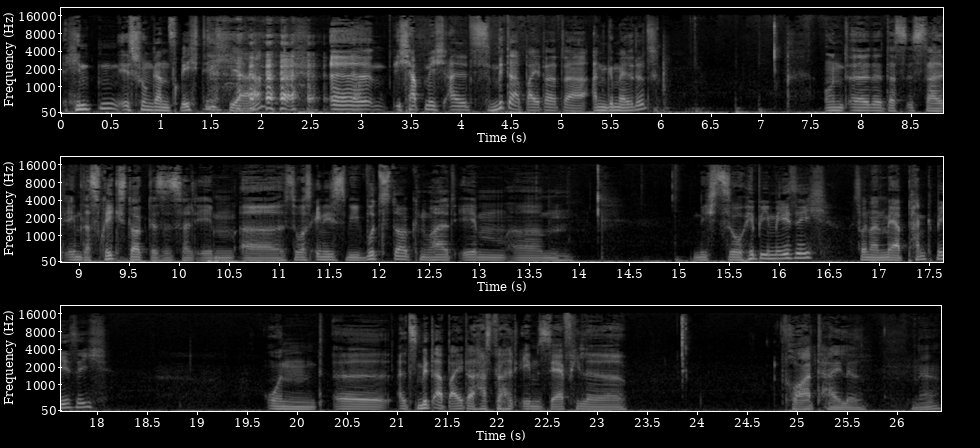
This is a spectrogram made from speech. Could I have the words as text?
Hinten ist schon ganz richtig, ja. äh, ich habe mich als Mitarbeiter da angemeldet. Und äh, das ist halt eben das Freakstock. Das ist halt eben äh, sowas ähnliches wie Woodstock, nur halt eben ähm, nicht so hippie-mäßig, sondern mehr punk-mäßig. Und äh, als Mitarbeiter hast du halt eben sehr viele Vorteile. Ne?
